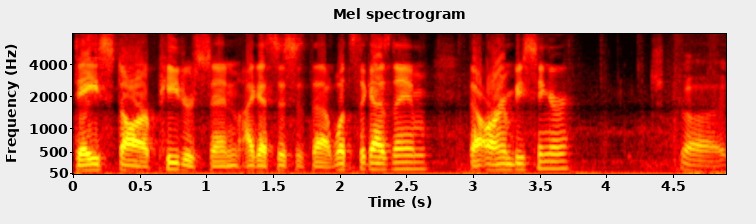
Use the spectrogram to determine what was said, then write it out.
Daystar Peterson. I guess this is the what's the guy's name? The R&B singer. uh,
